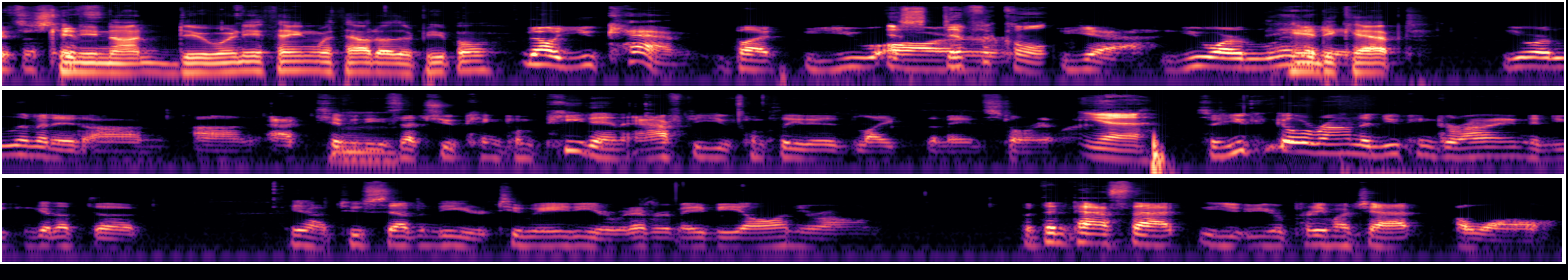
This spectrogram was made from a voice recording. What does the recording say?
It's a. Can it's- you not do anything without other people? No, you can, but you It's are difficult. Yeah, you are limited. Handicapped. You are limited on on activities that you can compete in after you've completed like the main storyline. Yeah. So you can go around and you can grind and you can get up to, you know, 270 or 280 or whatever it may be all on your own. But then past that, you- you're pretty much at a wall.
